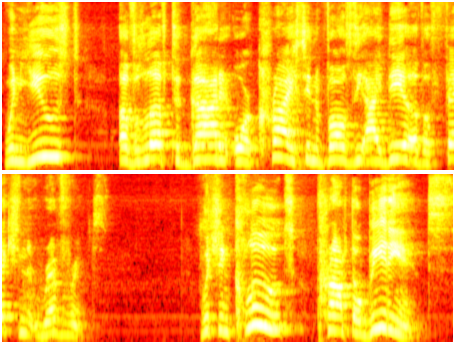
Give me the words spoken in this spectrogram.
When used of love to God or Christ, it involves the idea of affectionate reverence, which includes prompt obedience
